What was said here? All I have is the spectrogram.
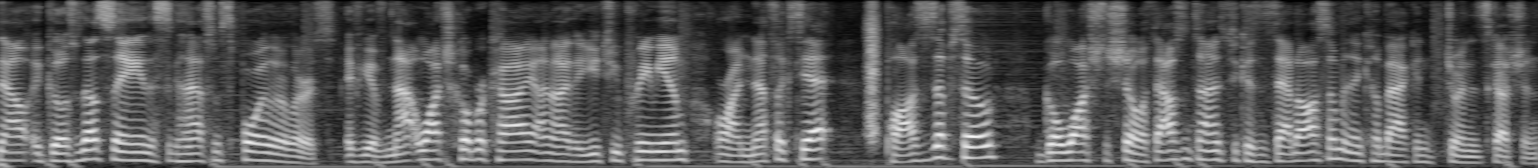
Now, it goes without saying, this is to have some spoiler alerts. If you have not watched Cobra Kai on either YouTube Premium or on Netflix yet, pause this episode, go watch the show a thousand times because it's that awesome, and then come back and join the discussion.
